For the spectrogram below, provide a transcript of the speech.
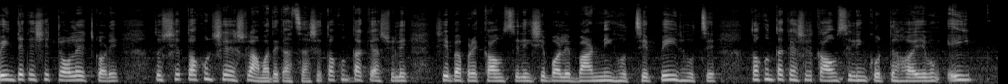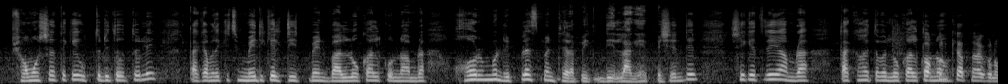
পেইনটাকে সে টলারেট করে, তো সে তখন সে আসলে আমাদের কাছে আসে। তখন তাকে আসলে সে ব্যাপারে কাউন্সিলিং সে বলে বার্নিং হচ্ছে পেইন হচ্ছে, তখন তাকে আসলে কাউন্সিলিং করতে হয় এবং এই সমস্যা থেকে উত্তরিত হতে হলে তাকে আমাদের কিছু মেডিকেল ট্রিটমেন্ট বা লোকাল কোনো আমরা হরমোন রিপ্লেসমেন্ট থেরাপি লাগে পেশেন্টের সেক্ষেত্রে আমরা তাকে হয়তো বা লোকাল কোনো কি আপনারা কোনো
